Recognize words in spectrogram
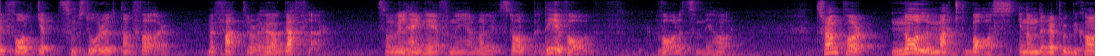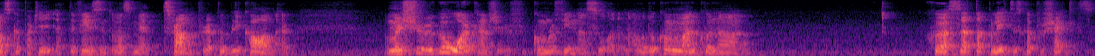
till folket som står utanför med facklor och högafflar som vill hänga er från en jävla lyktstolpe. Det är valet som ni har. Trump har noll maktbas inom det republikanska partiet. Det finns inte vad som är Trump-republikaner. Om en 20 år kanske det kommer att finnas sådana och då kommer man kunna sjösätta politiska projekt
